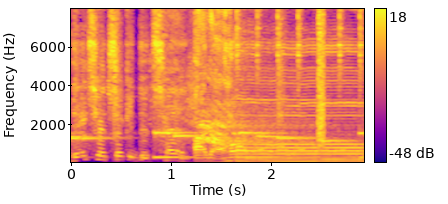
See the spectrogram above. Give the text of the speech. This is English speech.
They should took it to 10. I got hoes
